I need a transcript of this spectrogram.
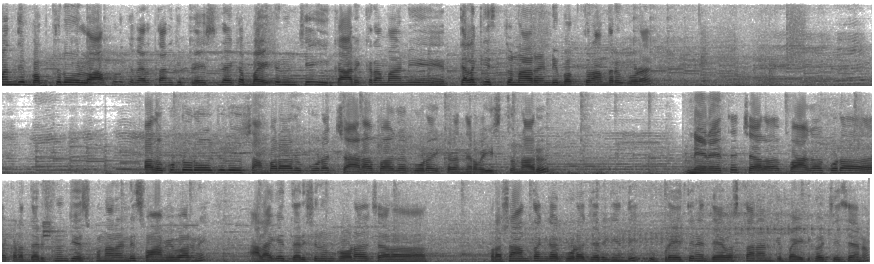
మంది భక్తులు లోపలికి వెళ్ళటానికి ప్లేస్ లేక బయట నుంచే ఈ కార్యక్రమాన్ని తిలకిస్తున్నారండి భక్తులు అందరూ కూడా. పదకొండు రోజులు సంబరాలు కూడా చాలా బాగా కూడా ఇక్కడ నిర్వహిస్తున్నారు. నేనైతే చాలా బాగా కూడా ఇక్కడ దర్శనం చేసుకున్నానండి స్వామివారిని. అలాగే దర్శనం కూడా చాలా ప్రశాంతంగా కూడా జరిగింది. ఇప్పుడైతే నేను దేవస్థానానికి బయటకు వచ్చేసాను.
